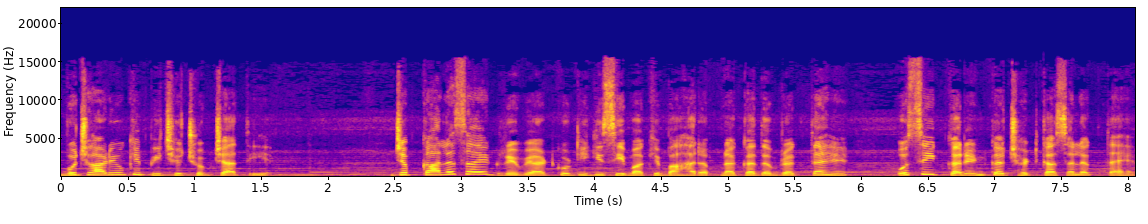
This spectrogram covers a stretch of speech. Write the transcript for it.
वो झाड़ियों के पीछे छुप जाती है। जब काला साया ग्रेवयार्ड कोठी की सीमा के बाहर अपना कदम रखता है, उसे एक करंट का झटका सा लगता है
